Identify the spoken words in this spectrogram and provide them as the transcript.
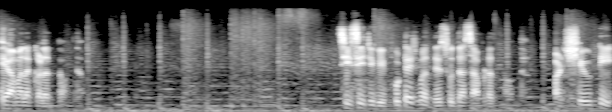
हे आम्हाला कळत नव्हतं. सीसीटीव्ही फुटेज मध्ये सुद्धा सापडत नव्हतं. पण शेवटी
